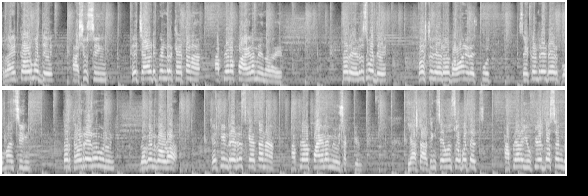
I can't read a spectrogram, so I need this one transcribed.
राईट कव्हरमध्ये आशु सिंग हे चार डिफेंडर खेळताना आपल्याला पाहायला मिळणार आहेत तर रेडर्समध्ये first raider Bhavani Rajput second raider Guman Singh तर थर्ड रेडर म्हणून गगन गौडा हे तीन रेडर्स खेळताना आपल्याला पाहायला मिळू शकतील या स्टार्टिंग सेवन सोबतच आपल्याला युपी संघ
